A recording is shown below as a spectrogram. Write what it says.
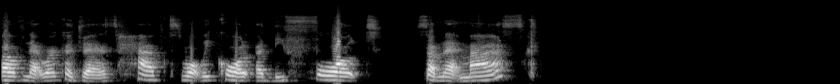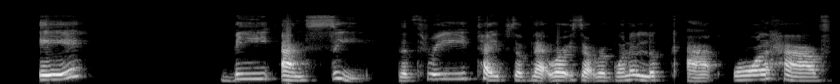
of network address has what we call a default subnet mask. A, B, and C, the three types of networks that we're going to look at, all have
